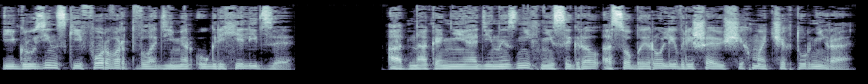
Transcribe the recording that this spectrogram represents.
и грузинский форвард Владимир Угрихелидзе. Однако ни один из них не сыграл особой роли в решающих матчах турнира.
